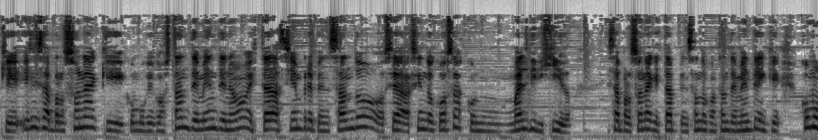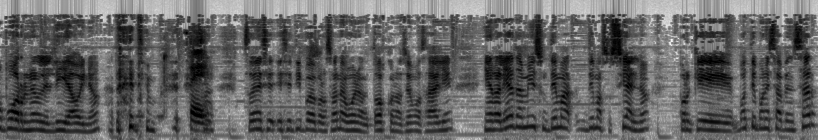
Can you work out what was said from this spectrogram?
que es esa persona que como que constantemente, ¿no? Está siempre pensando, o sea, haciendo cosas con un mal dirigido. Esa persona que está pensando constantemente en que, ¿cómo puedo arruinarle el día hoy, no? son, ese, tipo de personas, bueno, todos conocemos a alguien. Y en realidad también es un tema, un tema social, ¿no? Porque vos te pones a pensar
